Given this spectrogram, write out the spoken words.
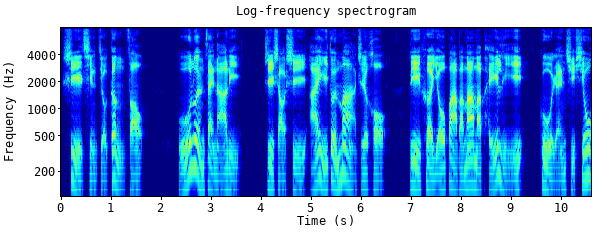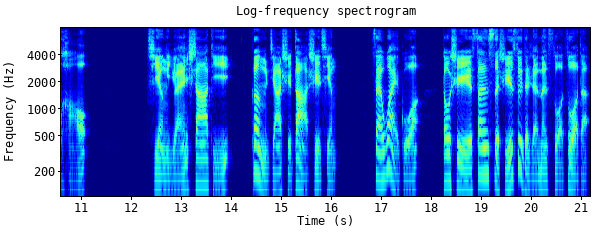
事情就更糟。无论在哪里，至少是挨一顿骂之后。立刻由爸爸妈妈赔礼，雇人去修好。请援杀敌更加是大事情，在外国都是三四十岁的人们所做的。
